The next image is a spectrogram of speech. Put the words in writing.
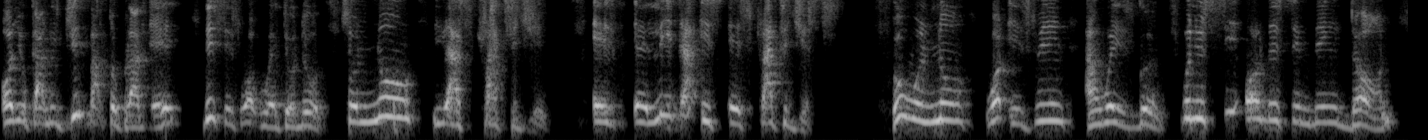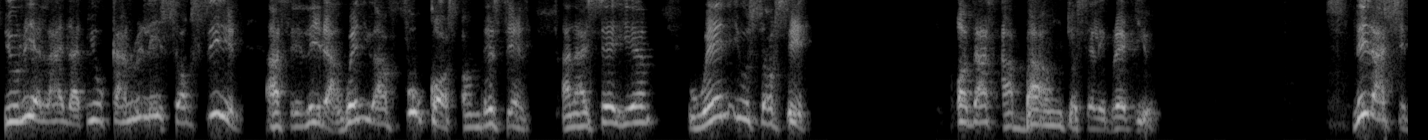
Or you can retreat back to plan A. This is what we're to do. So know your strategy. A, a leader is a strategist who will know what he's doing and where he's going. When you see all this thing being done, you realize that you can really succeed as a leader when you are focused on these things. And I say here, when you succeed, others are bound to celebrate you. Leadership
